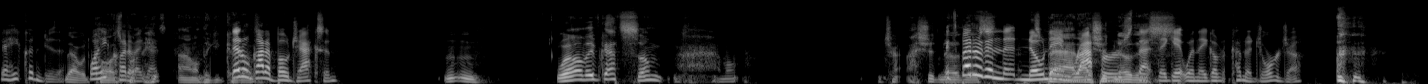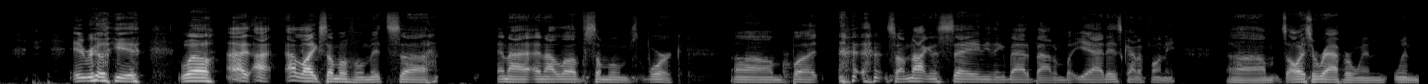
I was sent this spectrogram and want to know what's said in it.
Yeah, he couldn't do that. that would. well, he could have, I he- guess. I don't think he could. They don't got a Bo Jackson. Mm-mm. Well, they've got some. I don't. I should know. it's better this. than the no name bad. I should know rappers that they get when they go, come to Georgia. It really is. Well, I, I I like some of them. It's uh, and I and I love some of them's work. Um, but so I'm not gonna say anything bad about them. But yeah, it is kind of funny. Um, it's always a rapper when when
